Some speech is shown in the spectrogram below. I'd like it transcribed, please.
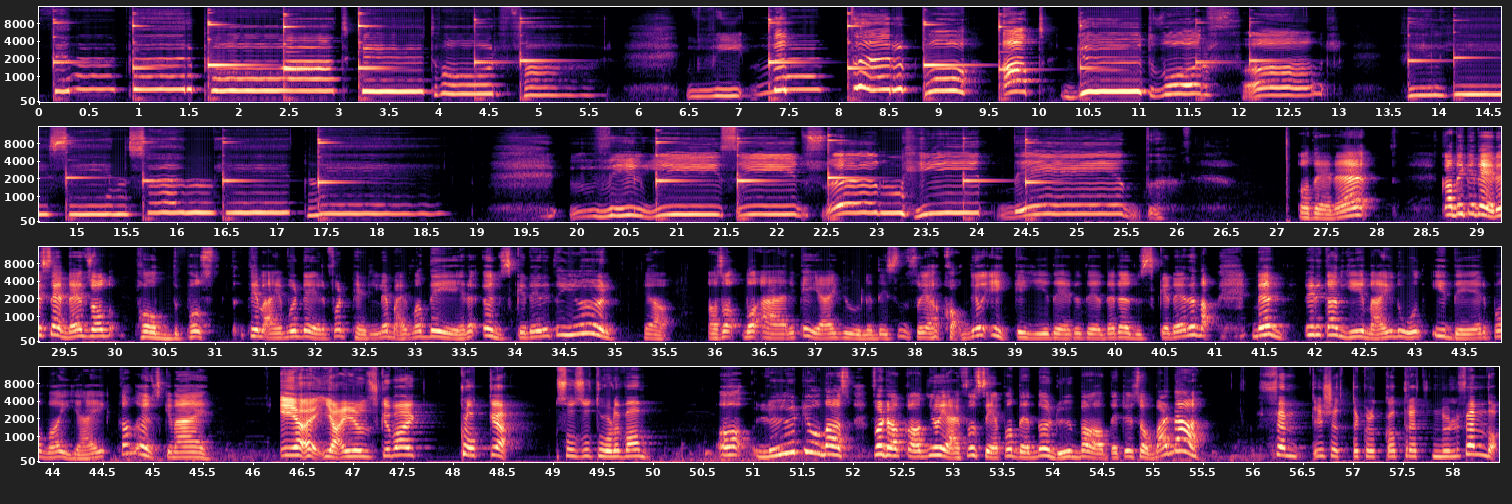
sønn hit ned. vil gi sin sønn hit ned. Og dere, kan ikke dere sende en sånn podpost til meg hvor dere forteller meg hva dere ønsker dere til jul? Ja, altså, nå er ikke jeg julenissen, så jeg kan jo ikke gi dere det dere ønsker dere, da. Men dere kan gi meg noen ideer på hva jeg kan ønske meg. Jeg, jeg ønsker meg klokke, sånn som tåler vann. Å, lurt, Jonas, for da kan jo jeg få se på den når du bader til sommeren, da. 56. klokka 13.05, da.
